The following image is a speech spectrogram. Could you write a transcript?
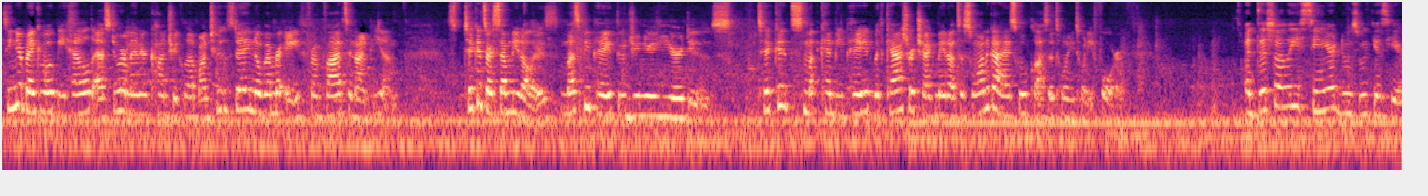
Senior banquet will be held at Stewart Manor Country Club on Tuesday, November 8th from 5 to 9 p.m. Tickets are $70. Must be paid through junior year dues. Tickets can be paid with cash or check made out to Sewanhaka High School class of 2024. Additionally, Senior Dues Week is here.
